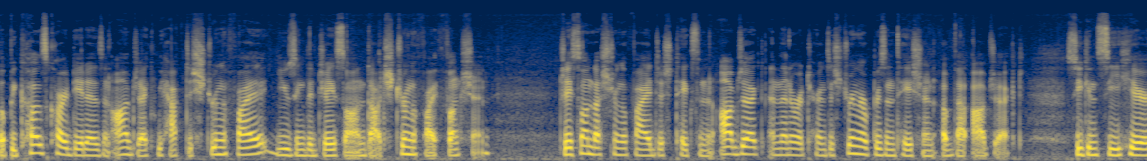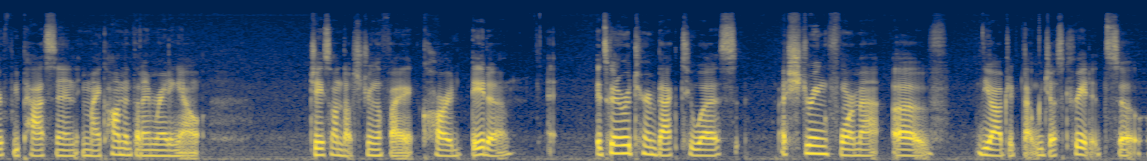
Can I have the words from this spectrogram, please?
But because card data is an object, we have to stringify it using the json.stringify function. JSON.stringify just takes in an object and then it returns a string representation of that object. So you can see here if we pass in, in my comment that I'm writing out, json.stringify card data, it's going to return back to us a string format of the object that we just created. So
